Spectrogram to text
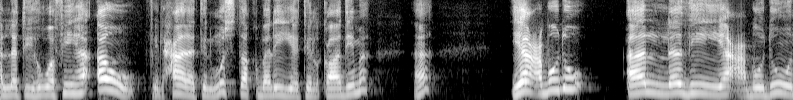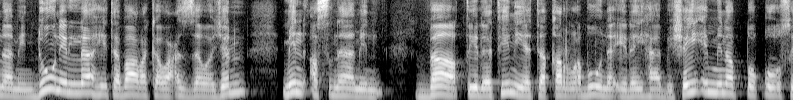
التي هو فيها أو في الحالة المستقبلية القادمة ها يعبد الذي يعبدون من دون الله تبارك وعز وجل من أصنام باطلة يتقربون إليها بشيء من الطقوس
